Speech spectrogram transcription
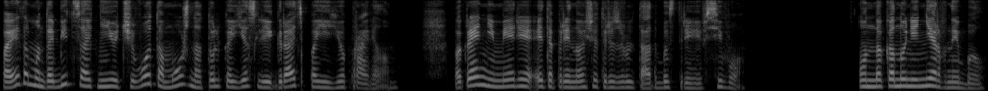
Поэтому добиться от нее чего-то можно только если играть по ее правилам. По крайней мере, это приносит результат быстрее всего. Он накануне нервный был.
